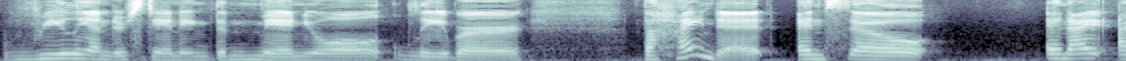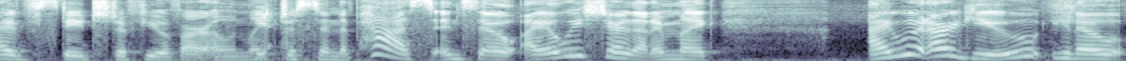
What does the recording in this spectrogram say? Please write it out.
really understanding the manual labor behind it, and so. And I, I've staged a few of our own, like Yeah. just in the past. And so I always share that. I'm like, I would argue, you know,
